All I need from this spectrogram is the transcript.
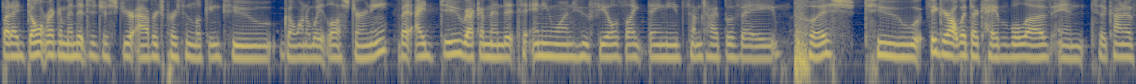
but i don't recommend it to just your average person looking to go on a weight loss journey but i do recommend it to anyone who feels like they need some type of a push to figure out what they're capable of and to kind of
